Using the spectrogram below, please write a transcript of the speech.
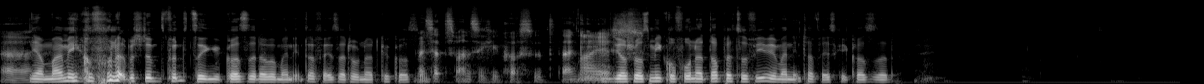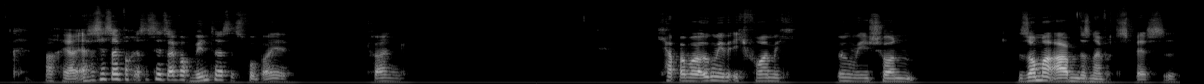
Äh, Ja, mein Mikrofon hat bestimmt 15 gekostet, aber mein Interface hat 100 gekostet. Meins hat 20 gekostet. Danke. Nice. Joshuas Mikrofon hat doppelt so viel wie mein Interface gekostet. Ach ja, es ist jetzt einfach, es ist jetzt einfach Winter, es ist vorbei. Krank. Ich habe aber irgendwie, ich freue mich irgendwie schon. Sommerabende sind einfach das Beste.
